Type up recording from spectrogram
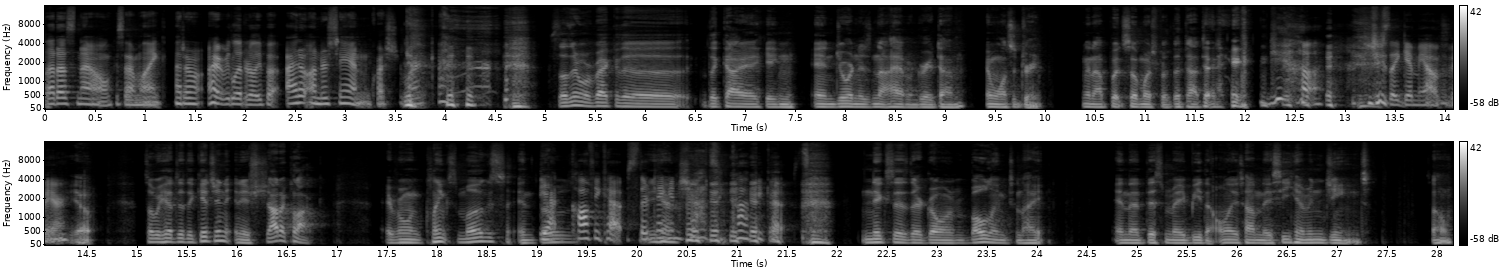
let us know because I'm like, I don't, I literally put, I don't understand question mark. so then we're back to the the kayaking, and Jordan is not having a great time and wants a drink. And I put so much for the Titanic. yeah. She's like, get me out of here. Yep. So we head to the kitchen, and it's shot o'clock. Everyone clinks mugs and throws. Yeah, coffee cups. They're Yeah. taking shots at coffee cups. Nick says they're going bowling tonight, and that this may be the only time they see him in jeans. So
